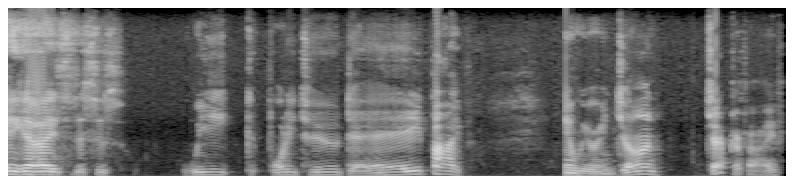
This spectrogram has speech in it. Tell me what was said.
Hey guys, this is week 42, day 5. And we are in John chapter 5,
